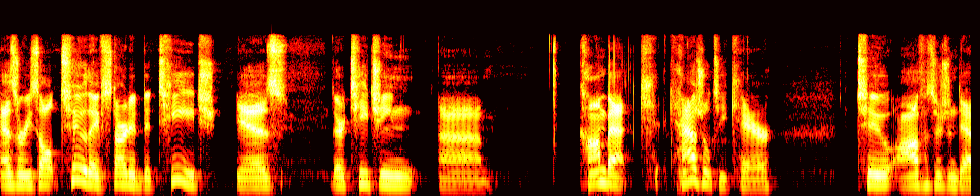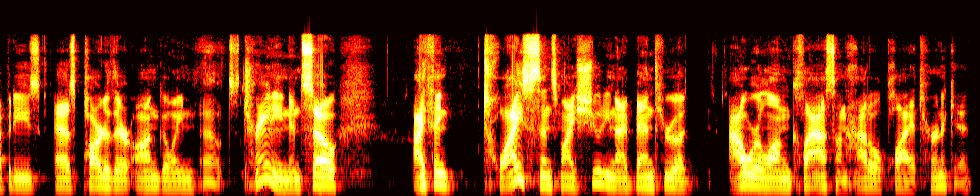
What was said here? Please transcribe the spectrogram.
as a result too they've started to teach is they're teaching um combat ca- casualty care to officers and deputies as part of their ongoing training. And so I think twice since my shooting, I've been through a hour long class on how to apply a tourniquet,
